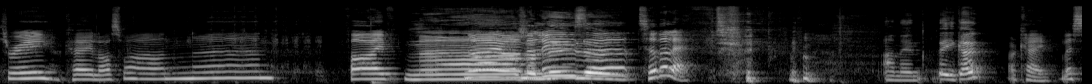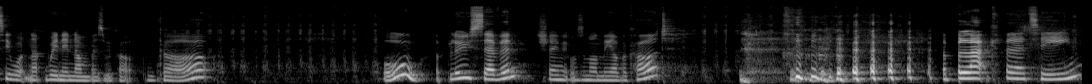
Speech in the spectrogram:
Three. Okay, last one. And five. No. No, I'm a loser. To the left. And then there you go. Okay, let's see what winning numbers we got. We got. Oh, a blue seven. Shame it wasn't on the other card. a black 13.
